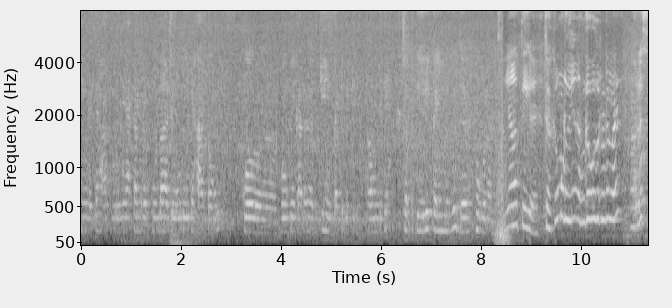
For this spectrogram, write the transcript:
ಹಿಂಗೈತೆ ಹಾಕ್ಬಿಡು. ಯಾಕಂದ್ರೆ ಕೂಲ ದೇವ್ರಿಗೆ ಹಾಕ್ತಾವು ಕೋ, ಹೋಗ್ಬೇಕಾದ್ರೆ ಅದಕ್ಕೆ ಹಿಂಗೆ ಕಟ್ಟಿಬಿಟ್ಟಿವಿ ರೌಂಡಿಗೆ ಸ್ವಲ್ಪ ದೇವ್ರಿಗೆ ಕೈ ಮುಗಿದು ಹೋಗೋಣ ಅಂತ. ಮಾಡೋದು ಏನು ಹಂಗೆ ಹೋದ್ರು ನೋಡಿಲ್ಲ? ಹೊಲಸ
